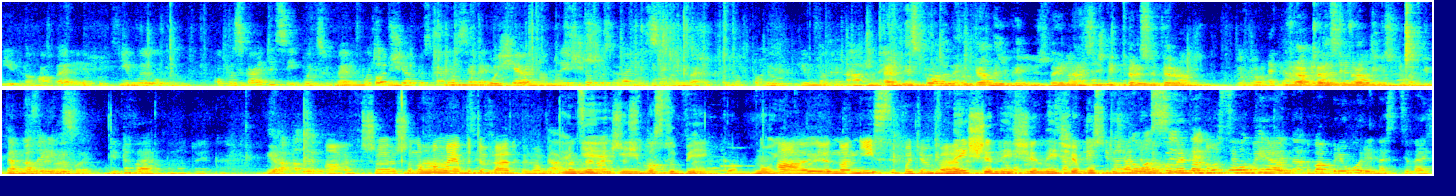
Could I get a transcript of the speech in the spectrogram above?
і нога вверх, і ви оп- опускаєтеся і потім вверх, потім ще опускаєтеся вверх, ще нижче опускаєтеся і вверх. Лімфодренажний. And this product, for example, you can use very nicely with telecitherapy. Uh, If you have telecitherapy instrument, you Так, can use але very і nicely. Від верху, ну то яке. Yeah. А, що, що нога має бути вверх, мабуть, про це Ні, і по ступенькам. Ну, А, якби на ніс і потім вверх. нижче, нижче, нижче Взагалі, поступово. Коли Носити, наносимо в апріорі на стілець,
